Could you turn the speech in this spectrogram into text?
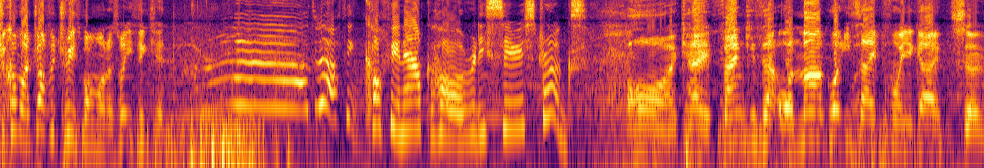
Come on, drop a truth bomb on us. What are you thinking? I. I think coffee and alcohol are really serious drugs. Oh, okay. Thank you for that one, Mark. What you say before you go? So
